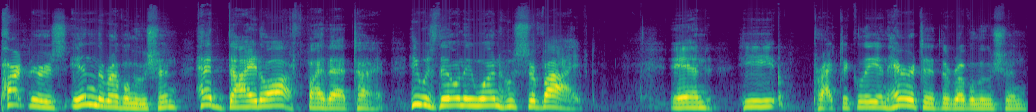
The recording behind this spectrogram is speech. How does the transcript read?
partners in the revolution had died off by that time. He was the only one who survived. And he practically inherited the revolution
